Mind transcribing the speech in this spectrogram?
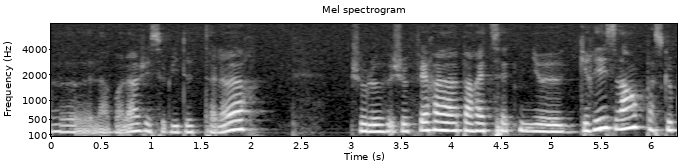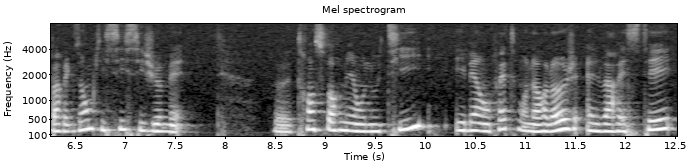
Euh, là, voilà, j'ai celui de tout à l'heure. Je, je fais apparaître cette ligne grise là, parce que par exemple, ici, si je mets euh, transformer en outil, et eh bien en fait, mon horloge, elle va rester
